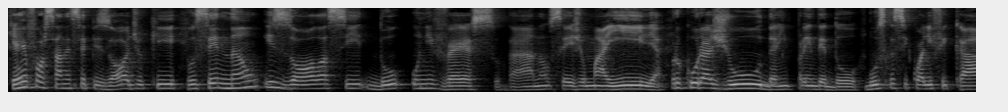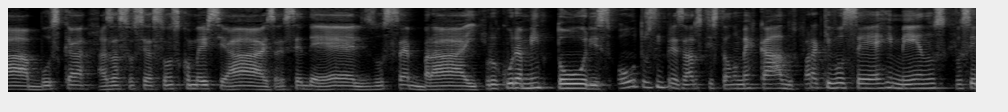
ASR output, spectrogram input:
quer reforçar nesse episódio que você não isola-se do universo, tá? Não seja uma ilha. Procura ajuda, empreendedor. Busca se qualificar, busca as associações comerciais, as CDLs, o Sebrae. Procura mentores, outros empresários que estão no mercado, para que você erre menos, você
